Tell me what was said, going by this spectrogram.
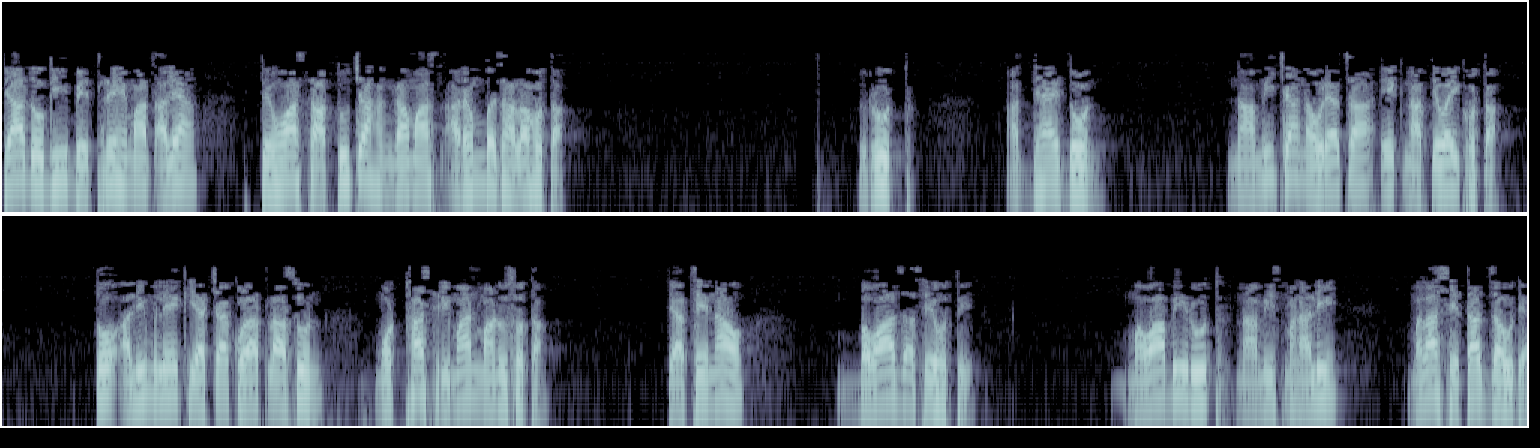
त्या दोघी बेथलेहेमात आल्या तेव्हा सातूच्या हंगामास आरंभ झाला होता. रूथ अध्याय दोन. नामीच्या नवऱ्याचा एक नातेवाईक होता. तो अलिमलेख याच्या कुळातला असून मोठा श्रीमान माणूस होता. त्याचे नाव बवाज असे होते. मवाबी रूथ नामीस म्हणाली मला शेतात जाऊ द्या.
